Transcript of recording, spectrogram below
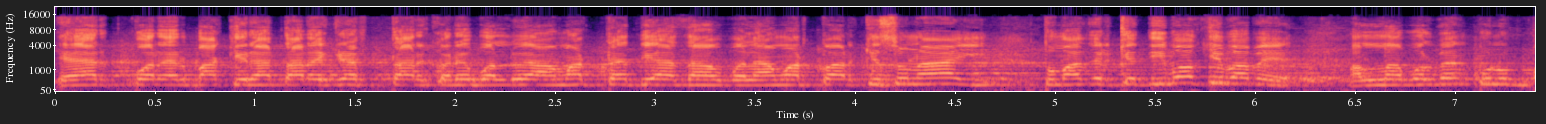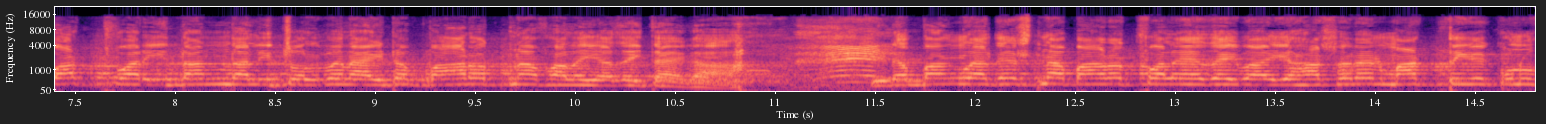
এরপরের বাকিরা তারা গ্রেফতার করে বলবে, আমারটা দিয়া দাও। বলে, আমার তো আর কিছু নাই, তোমাদেরকে দিব কীভাবে? আল্লাহ বলবেন, কোনো বাটপারি দান্দালি চলবে না, এটা ভারত না ফালাইয়া যাইতে গা। এটা বাংলাদেশ না ভারত ফালাইয়া যাইবা, এই হাসনের মাঠ থেকে কোনো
